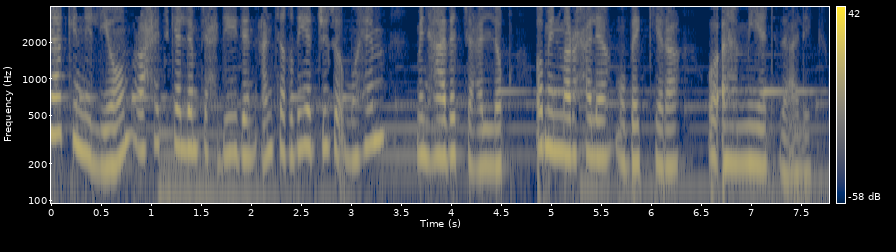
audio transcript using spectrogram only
لكن اليوم راح أتكلم تحديدا عن تغذية جزء مهم من هذا التعلق ومن مرحلة مبكرة وأهمية ذلك.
